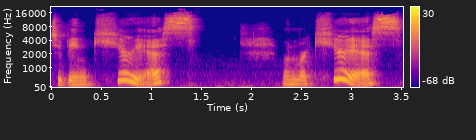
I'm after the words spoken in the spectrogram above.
to being curious. When we're curious,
